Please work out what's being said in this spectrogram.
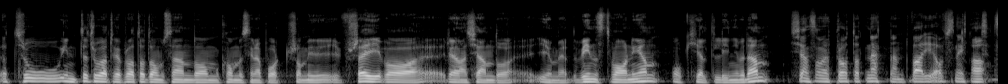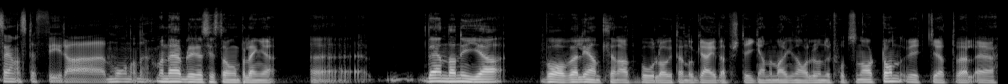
jag tror, inte tror att vi har pratat om sedan de kom med sin rapport som i och för sig var redan känd då, i och med vinstvarningen och helt i linje med den. Känns som att vi pratat NetEnt varje avsnitt ja. senaste fyra månader. Men det här blir den sista gången på länge. Eh, det enda nya var väl egentligen att bolaget ändå guidar för stigande marginaler under 2018, vilket väl är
